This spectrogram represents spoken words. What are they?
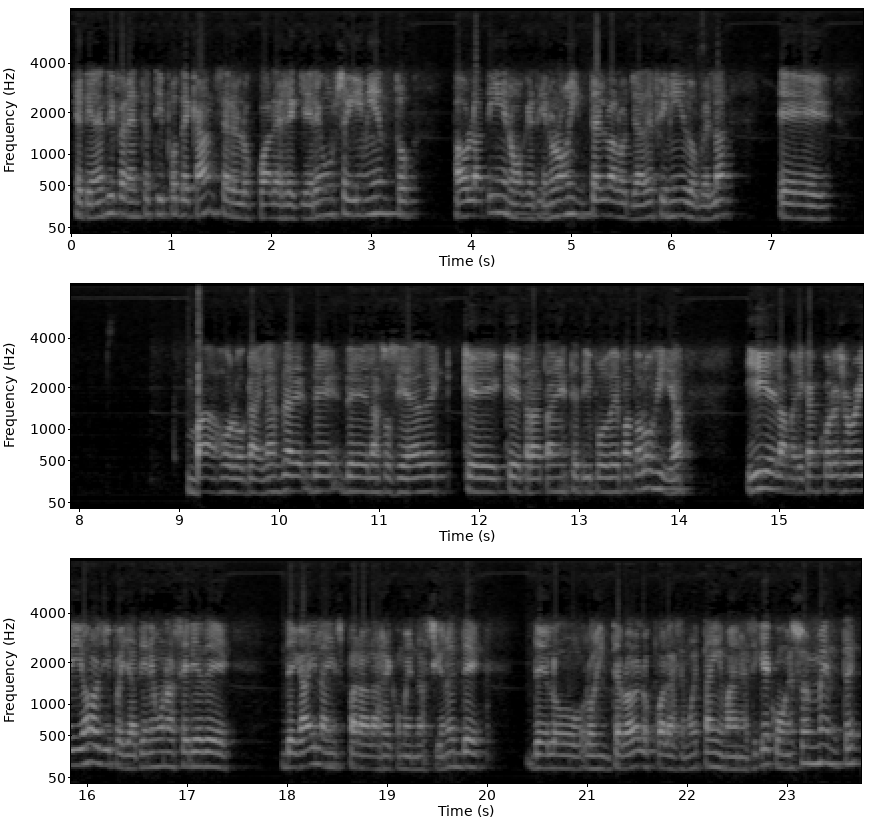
que tienen diferentes tipos de cánceres, los cuales requieren un seguimiento paulatino, que tiene unos intervalos ya definidos, ¿verdad? Eh, bajo los guidelines de, de, las sociedades que, que, tratan este tipo de patología y el American College of Radiology pues ya tiene una serie de, de guidelines para las recomendaciones de, de los intervalos en los cuales hacemos estas imágenes. Así que con eso en mente,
